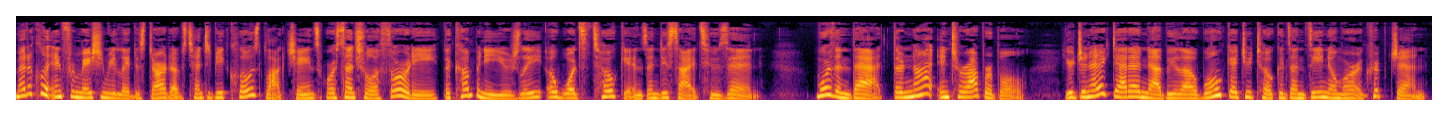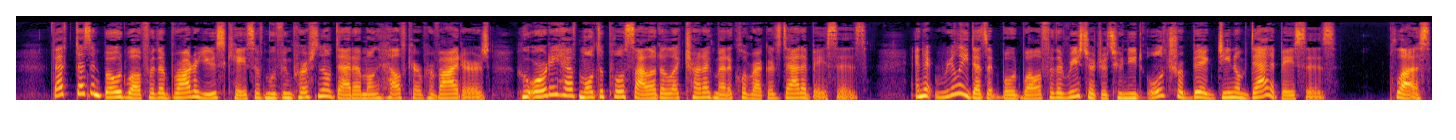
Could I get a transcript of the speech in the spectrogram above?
Medical information related startups tend to be closed blockchains where central authority, the company usually, awards tokens and decides who's in. More than that, they're not interoperable. Your genetic data in Nebula won't get you tokens on Zenome or EncrypGen. That doesn't bode well for the broader use case of moving personal data among healthcare providers who already have multiple siloed electronic medical records databases. And it really doesn't bode well for the researchers who need ultra big genome databases. Plus,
